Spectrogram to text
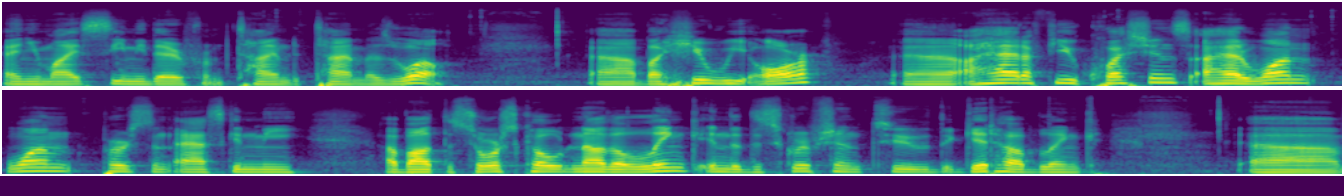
and you might see me there from time to time as well. Uh, but here we are. Uh, I had a few questions. I had one one person asking me about the source code. Now the link in the description to the GitHub link, uh,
